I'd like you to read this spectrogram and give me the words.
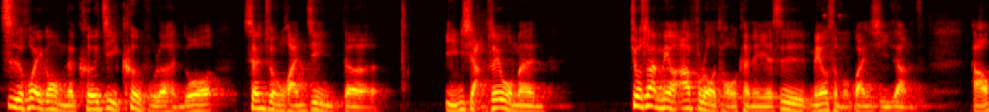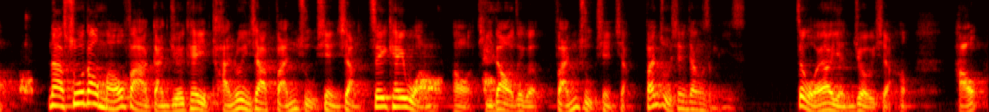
智慧跟我们的科技克服了很多生存环境的影响，所以我们就算没有阿弗罗头，可能也是没有什么关系这样子。好，那说到毛发，感觉可以谈论一下反主现象。J.K. 王哦提到这个反主现象，反主现象是什么意思？这个我要研究一下哈。好，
